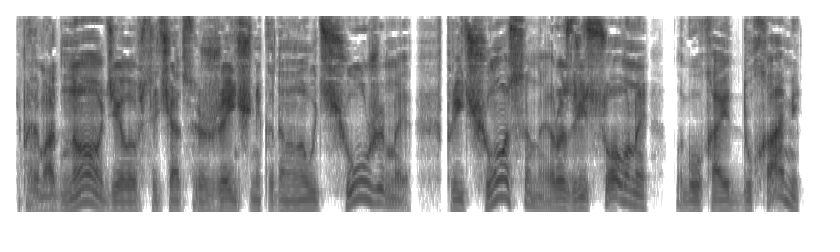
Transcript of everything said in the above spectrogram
И потом одно дело встречаться с женщиной, когда она научуженная, причесанная, разрисованная, благоухает духами,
